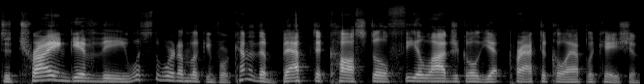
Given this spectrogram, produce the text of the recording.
to try and give the what's the word I'm looking for? Kind of the Baptist-costal, theological yet practical application.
